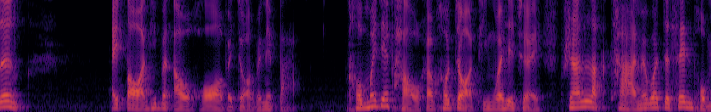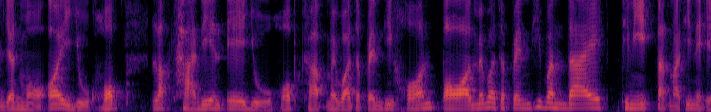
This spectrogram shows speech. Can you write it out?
ซึ่ง ไอตอนที่มันเอาฮอไปจอดไว้ในป่าเขาไม่ได้เผาครับเขาจอดทิ้งไว้เฉยๆ เพราะฉะนั้นหลักฐานไม่ว่าจะเส้นผมยันหมออ้อยอยู่ครบ หลักฐาน DNA อยู่ครบครับ ไม่ว่าจะเป็นที่ค้อนปอน ไม่ว่าจะเป็นที่บันได ทีนี้ตัดมาที่ใน A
